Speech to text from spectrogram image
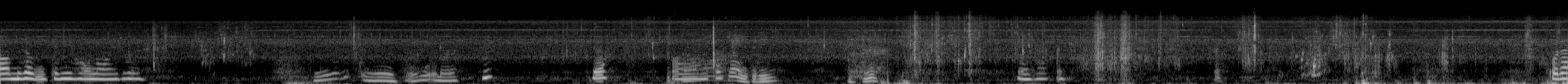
อไม่ถึงจะมีห้องนอนด้วย โอ้โหมาแล้วอ๋อก็ก็ใหญ่ตัวนี้ไม่ครับพอได้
